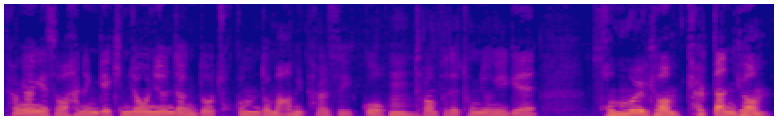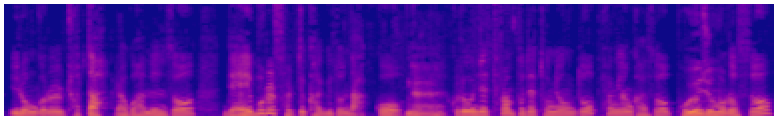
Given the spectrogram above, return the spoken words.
평양에서 하는 게 김정은 위원장도 조금 더 마음이 편할 수 있고 음. 트럼프 대통령에게 선물 겸 결단 겸 이런 거를 줬다라고 하면서 내부를 설득하기도 낫고 네. 그리고 이제 트럼프 대통령도 평양 가서 보여줌으로써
